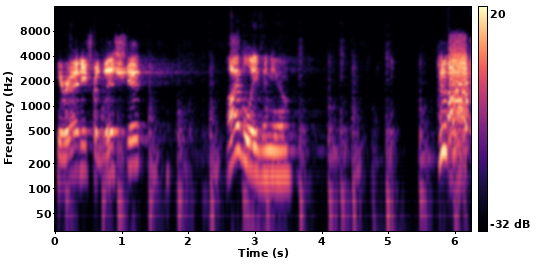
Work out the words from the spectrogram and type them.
You ready for this shit? I believe in you.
